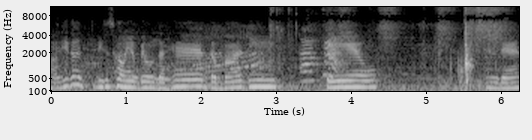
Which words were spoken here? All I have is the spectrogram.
Oh, dito, this is how you build the head, the body, tail, and then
